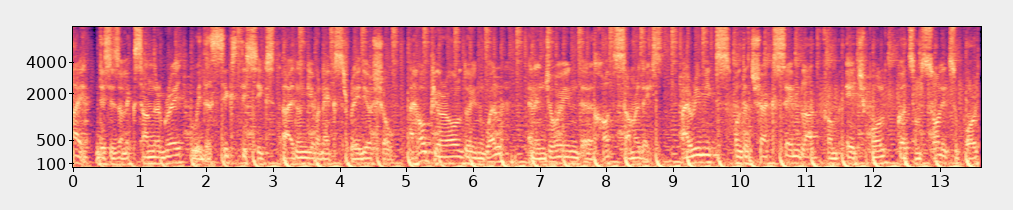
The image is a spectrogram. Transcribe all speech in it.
Hi, this is Alexander Gray with the 66th I Don't Give an X radio show. I hope you're all doing well and enjoying the hot summer days. My remix of the track Same Blood from H. Paul got some solid support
